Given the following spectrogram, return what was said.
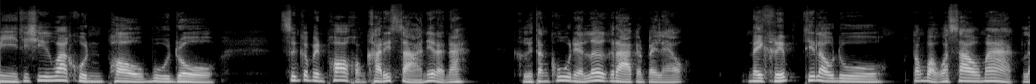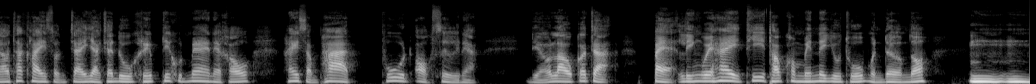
มีที่ชื่อว่าคุณพอลบูโด ซึ่งก็เป็นพ่อของคาริสาเนี่ยแหละนะ คือทั้งคู่เนี่ยเลิกรากันไปแล้ว ในคลิปที่เราดูต้องบอกว่าเศร้ามาก แล้วถ้าใครสนใจอยากจะดูคลิปที่คุณแม่เนี่ยเขาให้สัมภาษณ์ พูดออกสื่อเนี่ย เดี๋ยวเราก็จะแปะลิงก์ไว้ให้ที่ท็อปคอมเมนต์ใน YouTube เหมือนเดิมเนาะอืมอืม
